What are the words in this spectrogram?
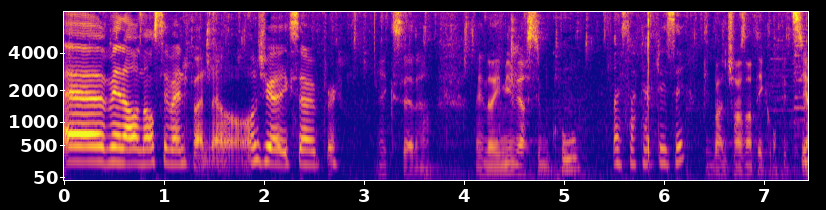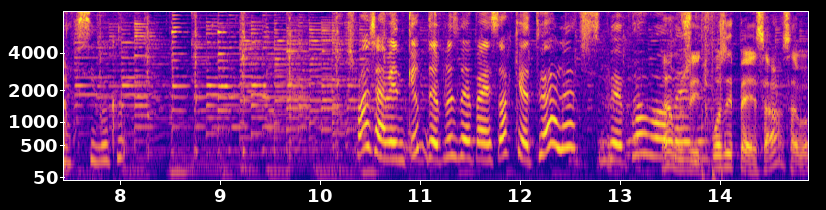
Euh, mais non, non, c'est le fun, là. on joue avec ça un peu. Excellent. Mais Noémie, merci beaucoup. Ouais, ça fait plaisir. Puis bonne chance dans tes compétitions. Merci beaucoup. Je pense que j'avais une coupe de plus d'épaisseur que toi, là. Tu devais pas avoir. Ah, moi, j'ai trois épaisseurs, ça va.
